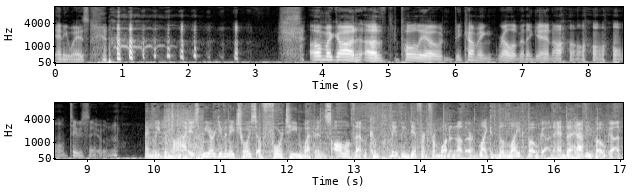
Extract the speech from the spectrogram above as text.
anyways. oh my god, uh, polio becoming relevant again. Oh, too soon. Timely demise, we are given a choice of 14 weapons, all of them completely different from one another, like the light bowgun and the heavy bowgun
